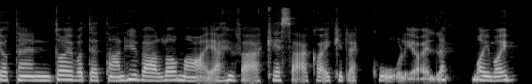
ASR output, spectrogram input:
joten toivotetaan hyvää lomaa ja hyvää kesää kaikille kuulijoille. Moi moi!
